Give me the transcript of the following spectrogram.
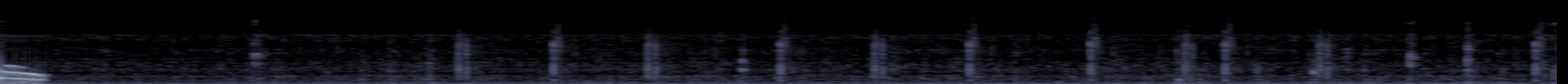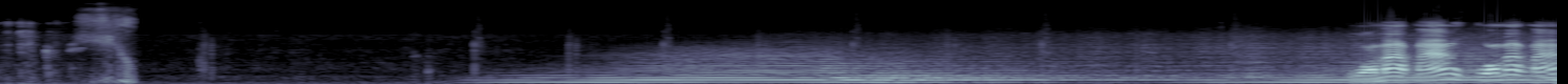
กลัวมากมั้งกลัวมากมั้ง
